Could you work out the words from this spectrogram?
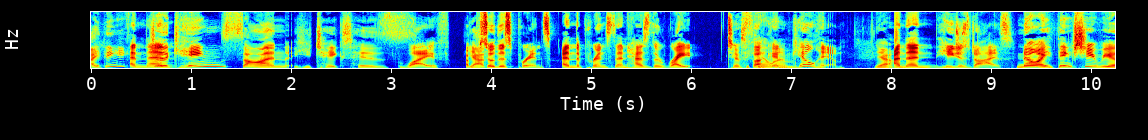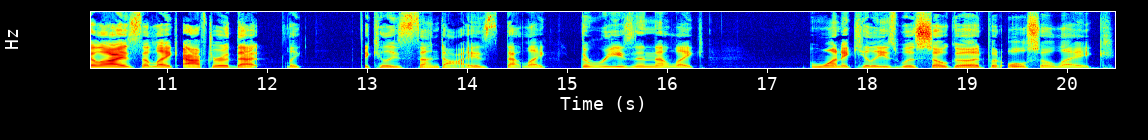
I think and then- the king's son he takes his wife um, Yeah. so this prince and the prince then has the right to, To kill fucking him. kill him yeah. and then he just dies no, I think she realized that like after that like Achilles' son dies that like the reason that like one Achilles was so good but also like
